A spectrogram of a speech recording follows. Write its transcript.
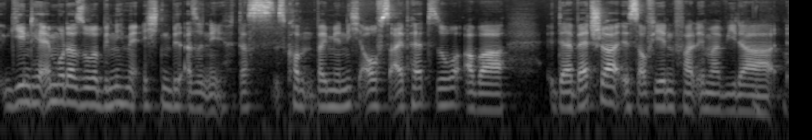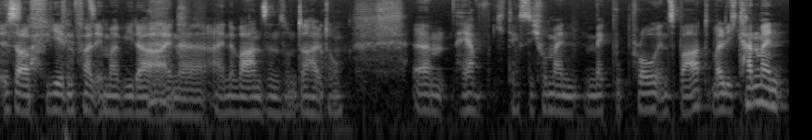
GNTM oder so bin ich mir echt ein bisschen, also nee, das, das kommt bei mir nicht aufs iPad so, aber der Bachelor ist auf jeden Fall immer wieder, ist auf jeden Fall immer wieder eine, eine Wahnsinnsunterhaltung. Ähm, naja, ich denke, ich hole mein MacBook Pro ins Bad, weil ich kann mein,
